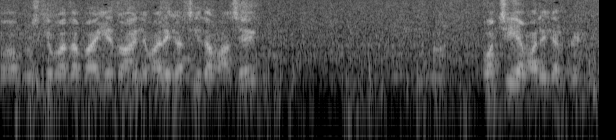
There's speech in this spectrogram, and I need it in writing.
तो अब उसके बाद अब आई है तो आज हमारे घर सीधा वहाँ से पहुँची है हमारे घर पे।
